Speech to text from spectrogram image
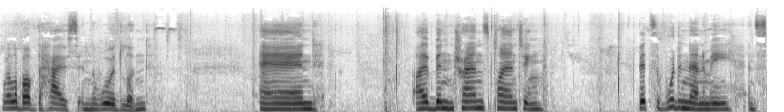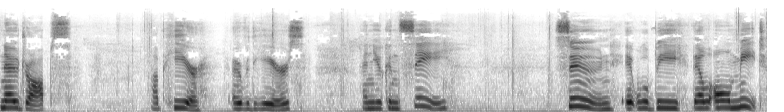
well above the house in the woodland. And I've been transplanting bits of wood anemone and snowdrops up here over the years. And you can see soon it will be, they'll all meet.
